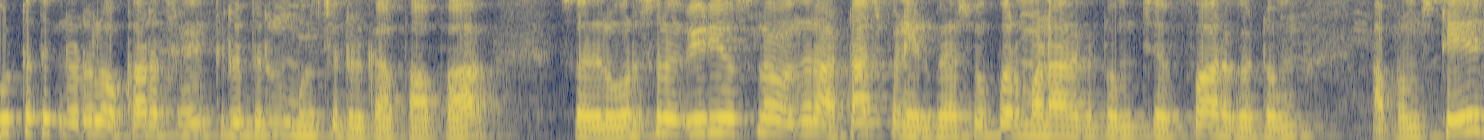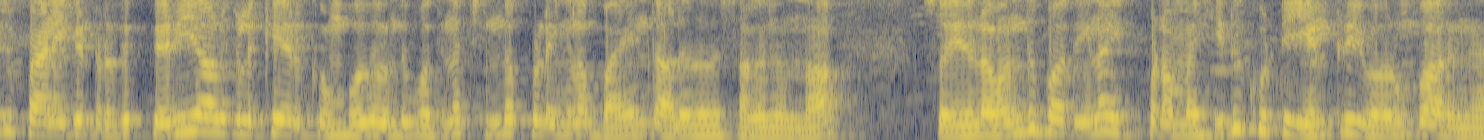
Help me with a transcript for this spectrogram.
கூட்டத்துக்கு நடுவில் உட்கார வச்சுருக்கேன் திரு திருன்னு முடிச்சுட்டு இருக்கா பாப்பா. ஸோ இதில் ஒரு சில வீடியோஸ்லாம் வந்து நான் அட்டாச் பண்ணியிருப்பேன். சூப்பர்மேனாக இருக்கட்டும் செஃப்பாக இருக்கட்டும் அப்புறம் ஸ்டேஜ் பேனிக்ன்றது பெரிய ஆளுகளுக்கே இருக்கும்போது வந்து பார்த்திங்கன்னா சின்ன பிள்ளைங்களாம் பயந்து அழுகிறது சகஜம்தான். ஸோ இதில் வந்து பார்த்திங்கன்னா இப்போ நம்ம ஹிதுக்குட்டி என்ட்ரி வரும் பாருங்க.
